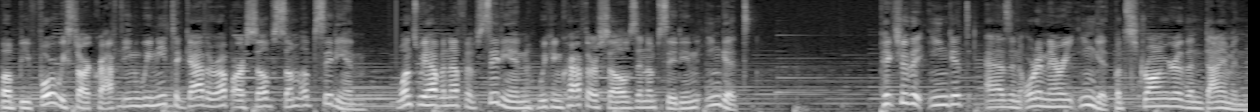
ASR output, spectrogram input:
But before we start crafting, we need to gather up ourselves some obsidian. Once we have enough obsidian, we can craft ourselves an obsidian ingot. Picture the ingot as an ordinary ingot, but stronger than diamond.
